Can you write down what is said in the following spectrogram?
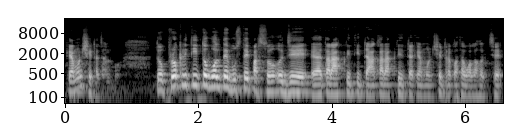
কেমন সেটা জানব। তো প্রকৃতি তো বলতে বুঝতেই পারছ যে তার আকৃতিটা, আকার আকৃতিটা কেমন সেটার কথা বলা হচ্ছে।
